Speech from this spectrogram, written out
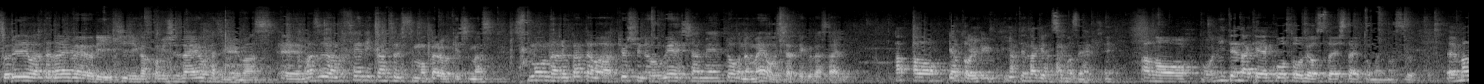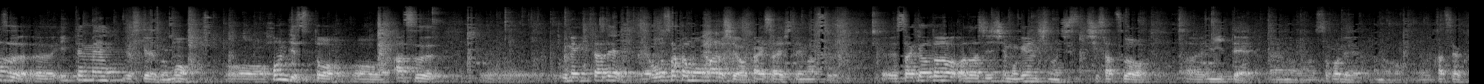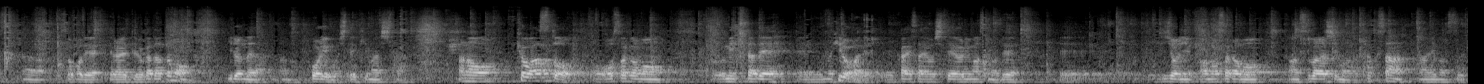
それではただいまより知事囲み取材を始めます、えー、まずは不正に関する質問からお受けします。質問のある方は挙手の上社名とお名前をおっしゃってください。ああのちょっと1点だけすみません。あの2点だけ口頭でお伝えしたいと思います。えまず1点目ですけれども本日と明日梅北で大阪モンマルシェを開催しています。先ほど私自身も現地の視察をに行ってあのそこであの活躍あそこでやられている方ともいろんなあの交流もしてきました。あの今日明日と大阪も梅北で、えー、の広場で開催をしておりますので、えー、非常にあの大阪もあの素晴らしいものがたくさんあります、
